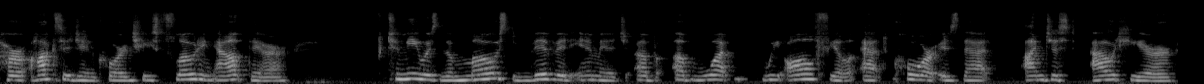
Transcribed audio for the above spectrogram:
her oxygen cord. She's floating out there. To me, was the most vivid image of of what we all feel at core is that I'm just out here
